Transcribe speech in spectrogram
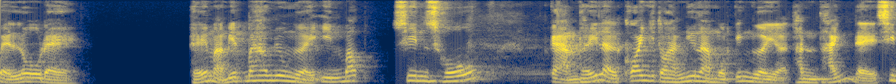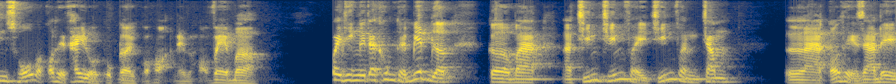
về lô đề. Thế mà biết bao nhiêu người inbox xin số cảm thấy là coi như toàn như là một cái người ờ, thần thánh để xin số và có thể thay đổi cuộc đời của họ để họ về bờ. Vậy thì người ta không thể biết được cờ bạc là 99,9% là có thể ra đê.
